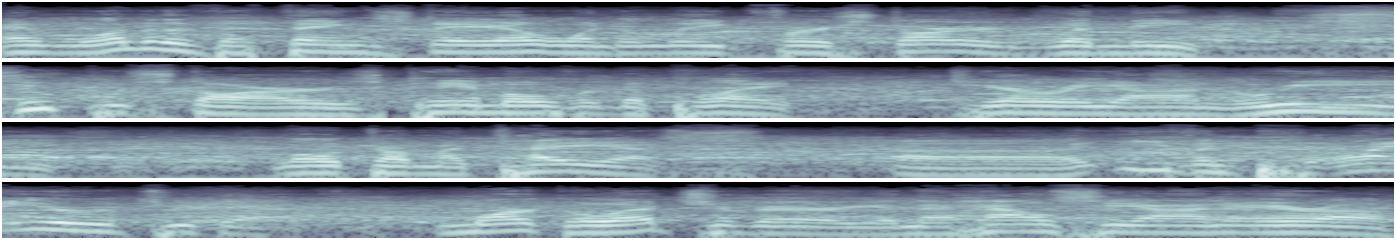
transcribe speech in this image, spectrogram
And one of the things, Dale, when the league first started, when the superstars came over to play, Thierry Henry, Lothar Matthäus, uh, even prior to that, Marco Etcheverry in the Halcyon era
